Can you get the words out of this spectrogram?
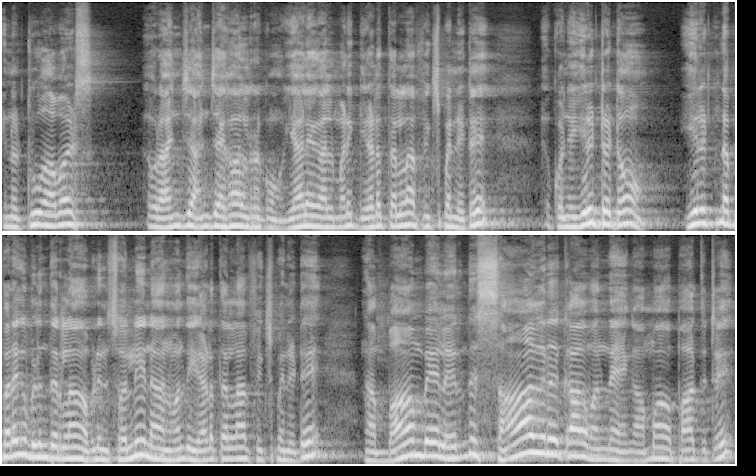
இன்னும் டூ ஹவர்ஸ் ஒரு அஞ்சு அஞ்சே கால் இருக்கும். ஏழை கால் மணிக்கு இடத்தெல்லாம் ஃபிக்ஸ் பண்ணிவிட்டு கொஞ்சம் இருட்டட்டும் இருட்டின பிறகு விழுந்துடலாம் அப்படின்னு சொல்லி நான் வந்து இடத்தெல்லாம் ஃபிக்ஸ் பண்ணிவிட்டு நான் பாம்பேலேருந்து சாகிறதுக்காக வந்தேன். எங்கள் அம்மாவை பார்த்துட்டு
